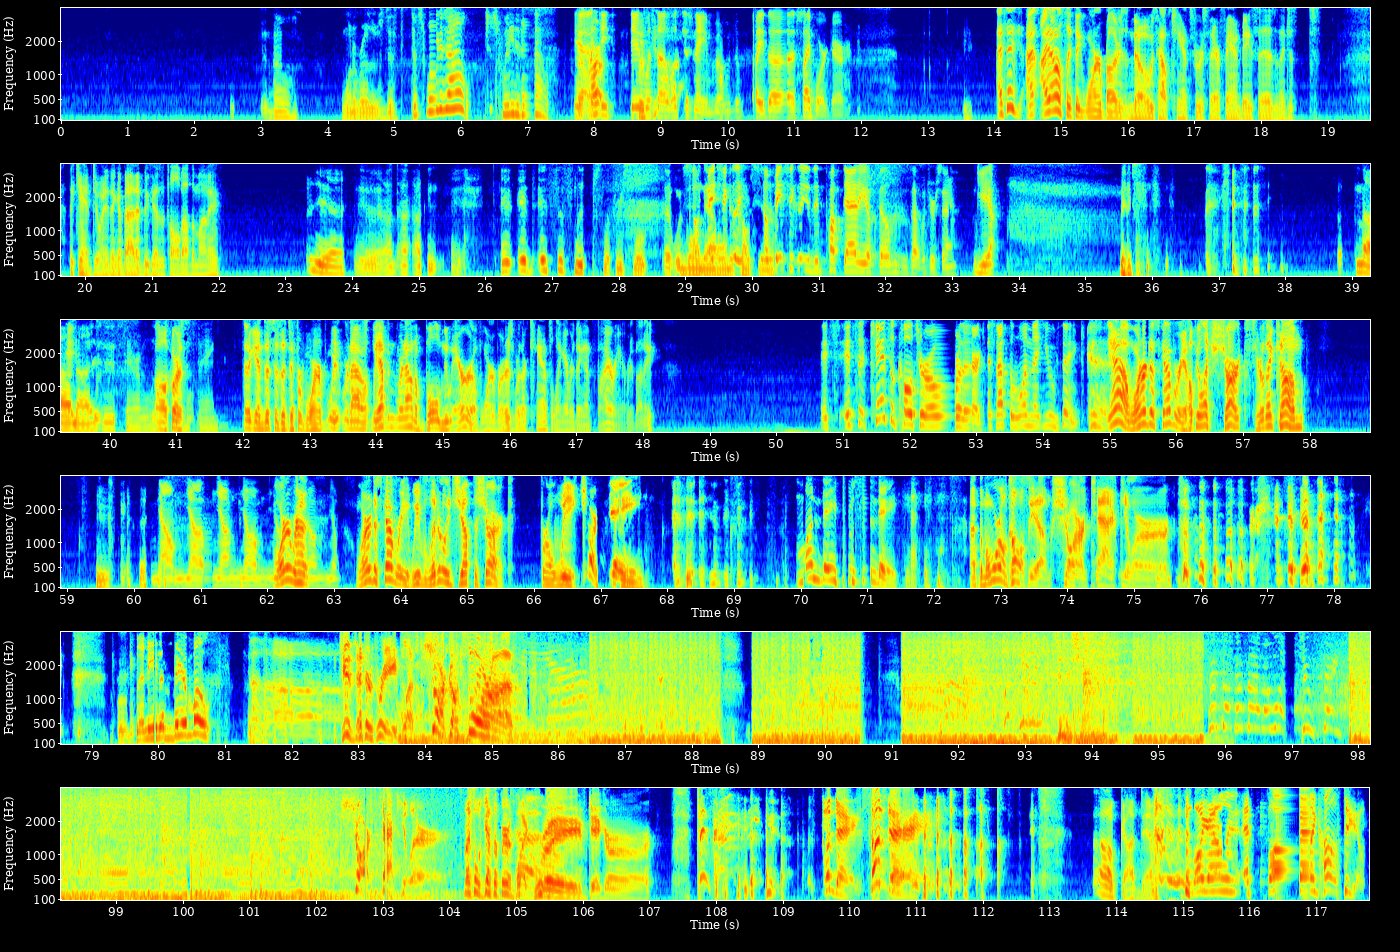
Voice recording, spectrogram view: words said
You know, Warner Brothers just just wait it out. Just wait it out. Yeah, our- like they did we've- with uh, what's his name? Uh, Played uh, Cyborg there. I think I, I honestly think Warner Brothers knows how cancerous their fan base is, and they just just they can't do anything about it because it's all about the money. Yeah, yeah, I, I, I can. yeah. It, it it's a slip slippery slope that we're So going down when it comes to so this. basically, the Puff Daddy of films is that what you're saying? Yeah. no, Hey. no, it's terrible. It's Well, of course. terrible Thing. Then again, this is a different Warner. we- We're now we haven't we're now in a bold new era of Warner Brothers where they're canceling everything and firing everybody. It's it's a cancel culture over there. It's not the one that you think. Yeah, Warner Discovery. I hope you like sharks. Here they come. Yum yum yum yum yum. Warner, yum, yum. Warner Discovery. We've literally jumped the shark for a week. Shark Day, Monday through Sunday. At the Memorial Coliseum, Sharktacular. We're gonna need a bigger boat. Uh, Kids enter three plus Sharkosaurus. Finish him. It doesn't matter what you think. Sharktacular. Special guest appearance by Uh. Gravedigger. Sunday, Sunday. Oh god damn it. Long Island at Long Island Coliseum.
